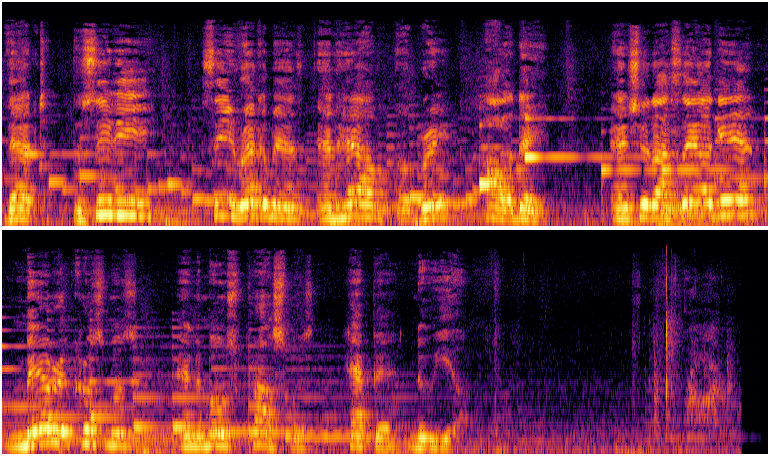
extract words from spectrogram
that the CDC recommends, and have a great holiday. And should I say again, Merry Christmas and the most prosperous Happy New Year.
